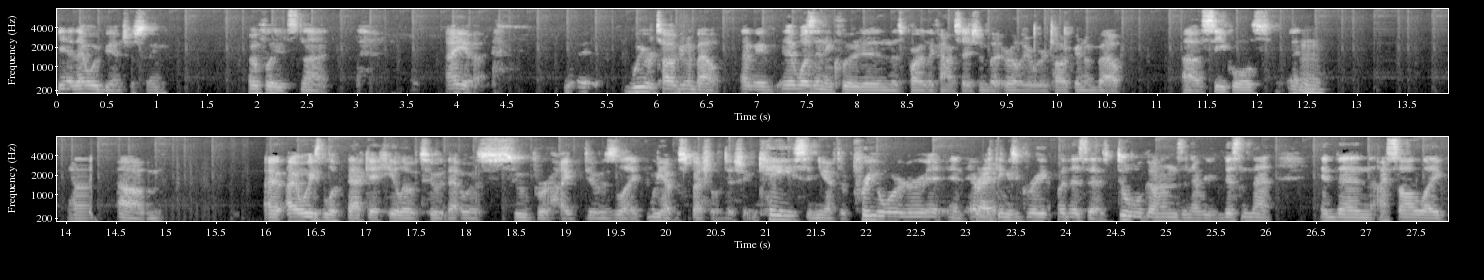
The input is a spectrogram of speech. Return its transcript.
yeah, that would be interesting. Hopefully, it's not. I. Uh, we were talking about. I mean, it wasn't included in this part of the conversation, but earlier we were talking about uh, sequels and. Um, I, I always look back at Halo 2. That was super hyped. It was like we have a special edition case, and you have to pre-order it, and everything's great for this. It has dual guns and everything, this and that. And then I saw like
